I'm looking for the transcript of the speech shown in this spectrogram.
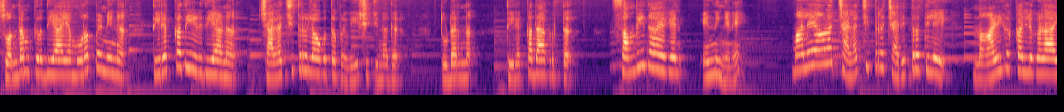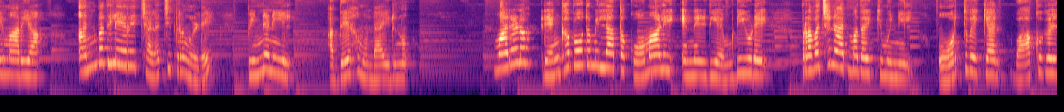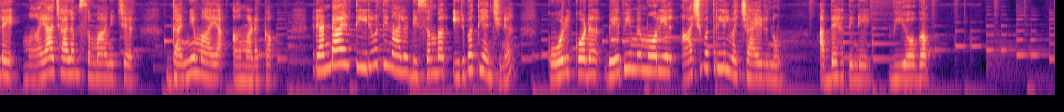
സ്വന്തം കൃതിയായ മുറപ്പെണ്ണിന് തിരക്കഥ എഴുതിയാണ് ചലച്ചിത്ര ലോകത്ത് പ്രവേശിക്കുന്നത്. തുടർന്ന് തിരക്കഥാകൃത്ത് സംവിധായകൻ എന്നിങ്ങനെ മലയാള ചലച്ചിത്ര ചരിത്രത്തിലെ നാഴികക്കല്ലുകളായി മാറിയ അൻപതിലേറെ ചലച്ചിത്രങ്ങളുടെ പിന്നണിയിൽ അദ്ദേഹമുണ്ടായിരുന്നു. മരണം രംഗബോധമില്ലാത്ത കോമാളി എന്നെഴുതിയ എം ഡിയുടെ പ്രവചനാത്മതയ്ക്കു മുന്നിൽ ഓർത്തുവെക്കാൻ വാക്കുകളുടെ മായാജാലം സമ്മാനിച്ച് ധന്യമായ ആ മടക്കം. രണ്ടായിരത്തി ഇരുപത്തിനാല് ഡിസംബർ ഇരുപത്തിയഞ്ചിന് കോഴിക്കോട് ബേബി മെമ്മോറിയൽ ആശുപത്രിയിൽ വെച്ചായിരുന്നു അദ്ദേഹത്തിന്റെ വിയോഗം.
